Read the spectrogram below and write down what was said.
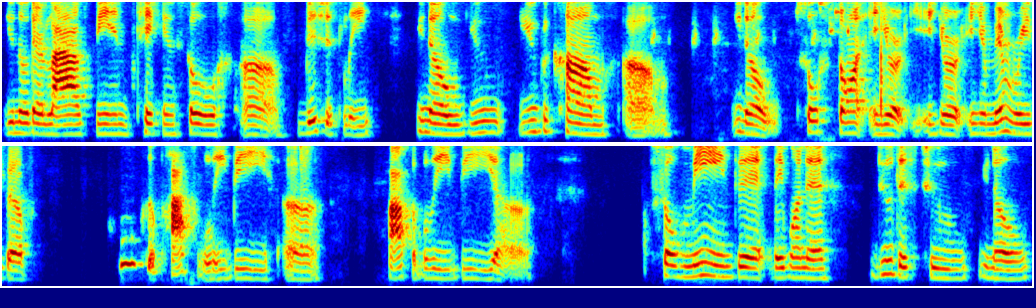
you know their lives being taken so uh, viciously. You know you you become um you know so staunch in your in your in your memories of who could possibly be uh possibly be uh so mean that they want to do this to you know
